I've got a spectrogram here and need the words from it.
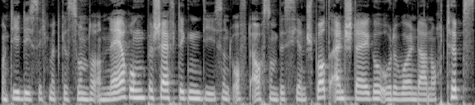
und die, die sich mit gesunder Ernährung beschäftigen, die sind oft auch so ein bisschen Sporteinsteiger oder wollen da noch Tipps.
